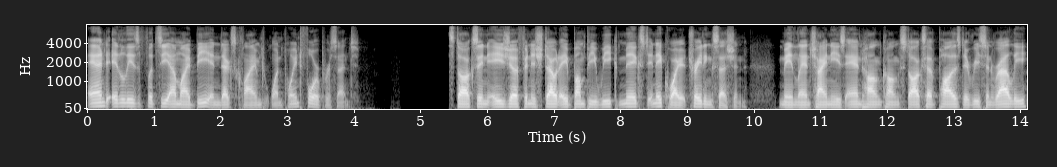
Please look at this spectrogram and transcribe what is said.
and Italy's FTSE MIB index climbed 1.4%. Stocks in Asia finished out a bumpy week mixed in a quiet trading session. Mainland Chinese and Hong Kong stocks have paused a recent rally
